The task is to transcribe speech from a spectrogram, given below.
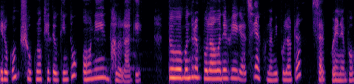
এরকম শুকনো খেতেও কিন্তু অনেক ভালো লাগে। তো বন্ধুরা, পোলাও আমাদের হয়ে গেছে। এখন আমি পোলাওটা সার্ভ করে নেব।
